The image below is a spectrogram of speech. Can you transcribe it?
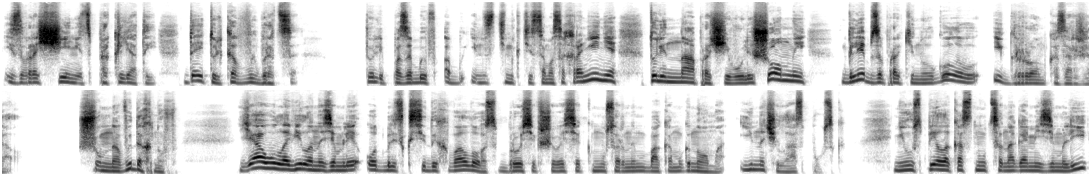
извращенец проклятый, дай только выбраться. То ли позабыв об инстинкте самосохранения, то ли напрочь его лишенный — Глеб запрокинул голову и громко заржал. Шумно выдохнув, я уловила на земле отблеск седых волос, бросившегося к мусорным бакам гнома, и начала спуск. Не успела коснуться ногами земли,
